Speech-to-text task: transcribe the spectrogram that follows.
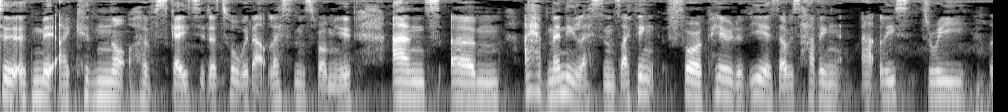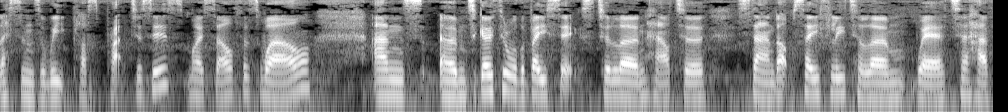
to admit I could not have skated at all without lessons from you. And um, I had many lessons. I think for a period of years I was having at least three lessons a week plus practices myself as well. And um, to go through all the basics to learn how to stand up safely, to learn where to have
